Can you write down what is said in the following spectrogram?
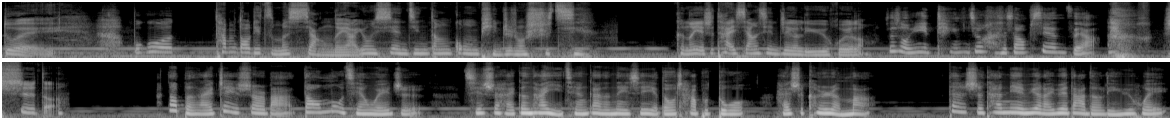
对。不过他们到底怎么想的呀？用现金当贡品这种事情，可能也是太相信这个李玉辉了。这种一听就很像骗子呀。是的。那本来这事儿吧，到目前为止。其实还跟他以前干的那些也都差不多，还是坑人嘛。但是贪念越来越大的李玉辉，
